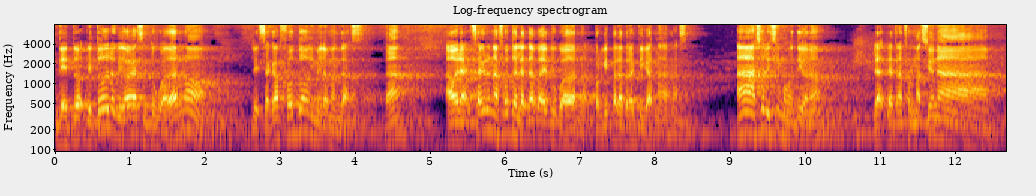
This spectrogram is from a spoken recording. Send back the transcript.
De, de todo lo que hagas en tu cuaderno, le sacás foto y me lo mandás. Ahora, saca una foto de la tapa de tu cuaderno, porque es para practicar nada más. Ah, ya lo hicimos contigo, ¿no? La, transformación a.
